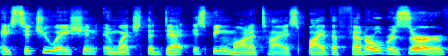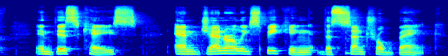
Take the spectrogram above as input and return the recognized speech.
a situation in which the debt is being monetized by the Federal Reserve, in this case, and generally speaking, the central bank.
